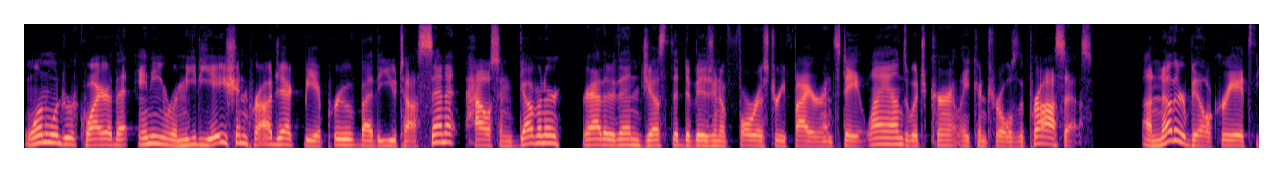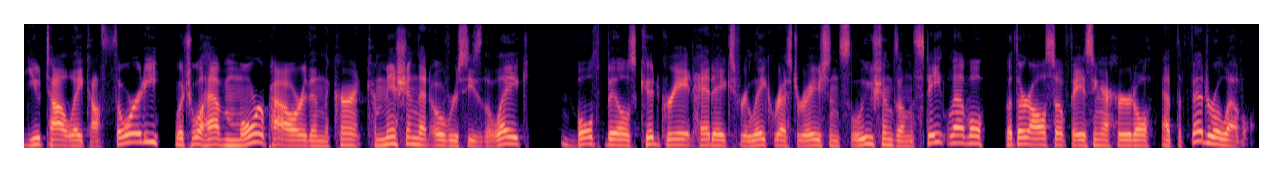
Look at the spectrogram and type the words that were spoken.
One would require that any remediation project be approved by the Utah Senate, House, and Governor, rather than just the Division of Forestry, Fire, and State Lands, which currently controls the process. Another bill creates the Utah Lake Authority, which will have more power than the current commission that oversees the lake. Both bills could create headaches for lake restoration solutions on the state level, but they're also facing a hurdle at the federal level.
